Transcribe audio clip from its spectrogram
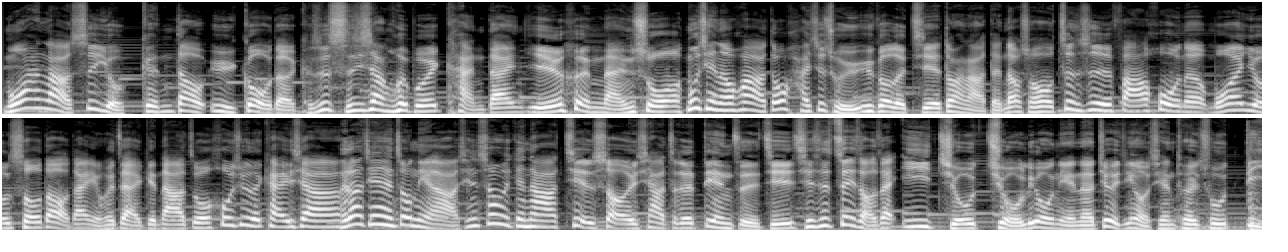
魔安啦是有跟到预购的，可是实际上会不会砍单也很难说。目前的话都还是处于预购的阶段啦，等到时候正式发货呢，魔。有收到，当然也会再来跟大家做后续的开箱。回到今天的重点啊，先稍微跟大家介绍一下这个电子机。其实最早在一九九六年呢，就已经有先推出第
